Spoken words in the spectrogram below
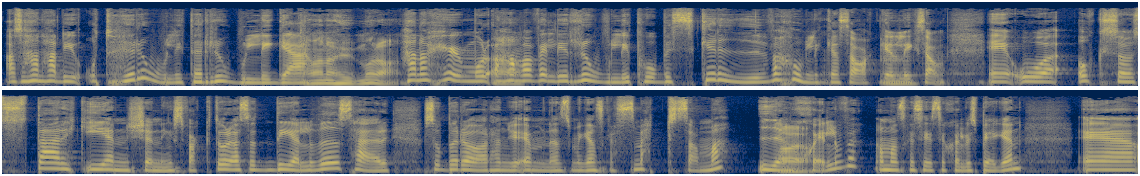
Alltså han hade ju otroligt roliga... Ja, han har humor då. Han har humor och han var väldigt rolig på att beskriva olika saker. Mm. Liksom. Eh, och också stark igenkänningsfaktor. Alltså delvis här så berör han ju ämnen som är ganska smärtsamma i en Ja, ja. själv, om man ska se sig själv i spegeln. Eh,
